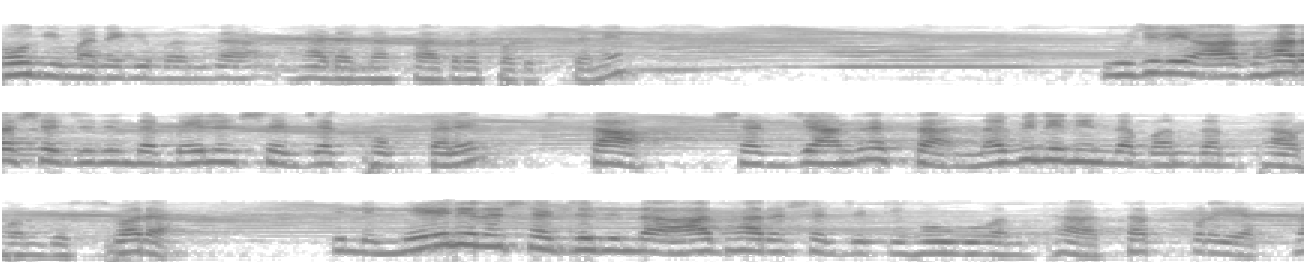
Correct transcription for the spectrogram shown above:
ಯೋಗಿ ಮನೆಗೆ ಬಂದ ಹಾಡನ್ನು ಸಾದರಪಡಿಸ್ತೇನೆ. ಯೂಶಲಿ ಆಧಾರ ಷಡ್ಜದಿಂದ ಮೇಲಿನ ಷಡ್ಜಕ್ಕೆ ಹೋಗ್ತಾರೆ. ಸ ಷಡ್ಜ ಅಂದ್ರೆ ಸ, ನವಿಲಿನಿಂದ ಬಂದಂತಹ ಒಂದು ಸ್ವರ. ಇಲ್ಲಿ ಮೇಲಿನ ಷಡ್ಜದಿಂದ ಆಧಾರ ಷಡ್ಜಕ್ಕೆ ಹೋಗುವಂತಹ ತತ್ಪ್ರಯತ್ನ.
